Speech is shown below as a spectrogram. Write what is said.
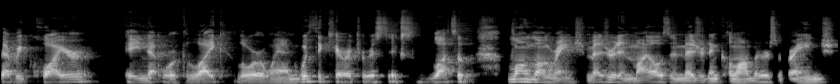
that require a network like LoRaWAN with the characteristics, lots of long, long range, measured in miles and measured in kilometers of range,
